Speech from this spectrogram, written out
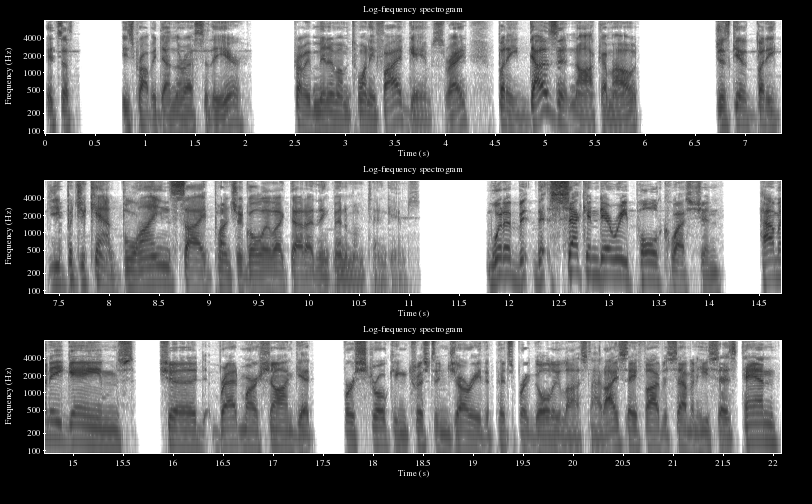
it's a. He's probably done the rest of the year. Probably minimum twenty five games, right? But he doesn't knock him out. Just give, but he, but you can't blindside punch a goalie like that. I think minimum ten games. What a the secondary poll question. How many games should Brad Marchand get for stroking Tristan Jarry, the Pittsburgh goalie, last night? I say five to seven. He says 10.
